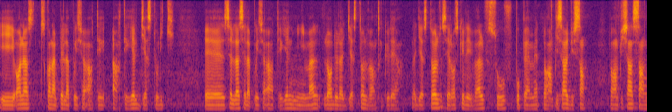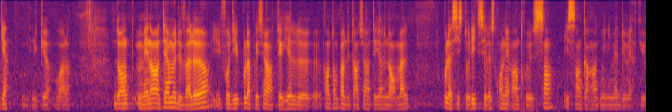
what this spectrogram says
Et on a ce qu'on appelle la pression artérielle diastolique. Euh, celle-là, c'est la pression artérielle minimale lors de la diastole ventriculaire. La diastole, c'est lorsque les valves s'ouvrent pour permettre le remplissage du sang, le remplissage sanguin du cœur. Voilà. Donc maintenant, en termes de valeur, il faut dire pour la pression artérielle, euh, quand on parle de tension artérielle normale, pour la systolique, c'est lorsqu'on est entre 100 et 140 mm de mercure.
